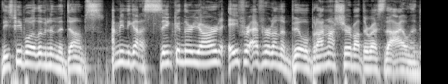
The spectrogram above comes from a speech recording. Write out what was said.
these people are living in the dumps. I mean, they got a sink in their yard, A for effort on the build, but I'm not sure about the rest of the island.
